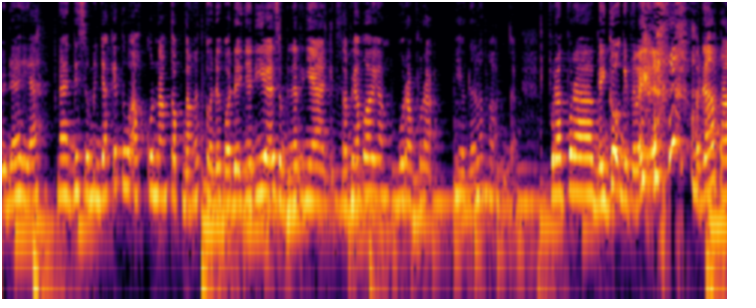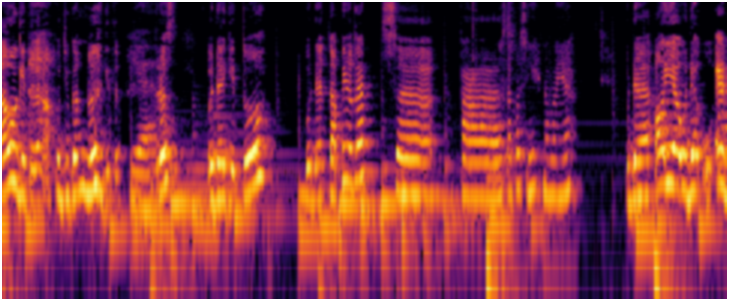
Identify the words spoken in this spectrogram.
Udah ya. Nah di semenjak itu aku nangkep banget kode-kodenya dia sebenarnya gitu. Tapi aku yang pura-pura ya udahlah nggak nggak pura-pura bego gitu lah ya. padahal tahu gitu kan aku juga ngeh gitu. Iya. terus udah gitu udah tapi udah se pas apa sih namanya? Udah oh iya udah UN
